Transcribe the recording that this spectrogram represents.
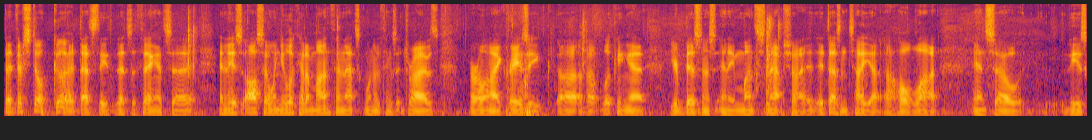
but they're still good. That's the that's the thing. It's uh, and there's also when you look at a month, and that's one of the things that drives Earl and I crazy uh, about looking at your business in a month snapshot. It, it doesn't tell you a whole lot, and so these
